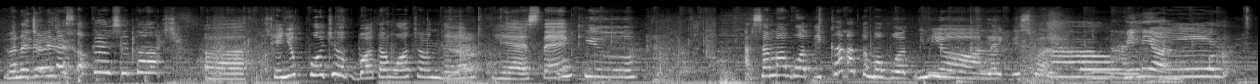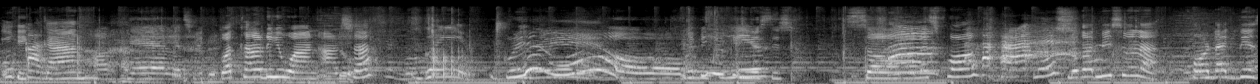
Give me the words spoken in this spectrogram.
You wanna join us? Okay, Sita. Uh, can you put your bottle water on there? Yes, thank you. Arsa mau buat ikan atau mau buat minion like this one? Minion. Ikan. Ikan. Okay, let's make. What color do you want, Arsa? Green. Green. Wow. Maybe you can use this. So let's pour. Look at me, Sula. Pour like this.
